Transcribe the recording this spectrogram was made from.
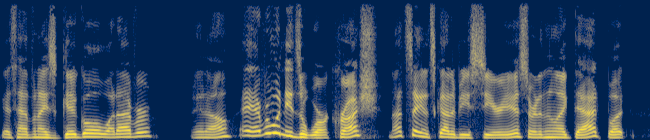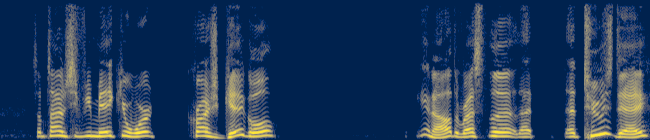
You guys have a nice giggle, whatever. You know, hey, everyone needs a work crush. Not saying it's got to be serious or anything like that, but sometimes if you make your work crush giggle, you know, the rest of the that that Tuesday,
